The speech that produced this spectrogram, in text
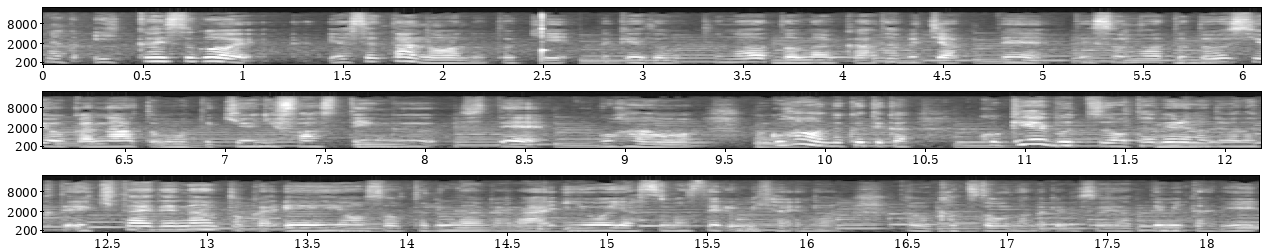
なんか一回すごい痩せたの？あの時。だけどその後なんか食べちゃってでその後どうしようかなと思って急にファスティングしてご飯を。ご飯を抜くっていうか固形物を食べるのではなくて液体でなんとか栄養素を取りながら胃を休ませるみたいな多分活動なんだけどそうやってみたり。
